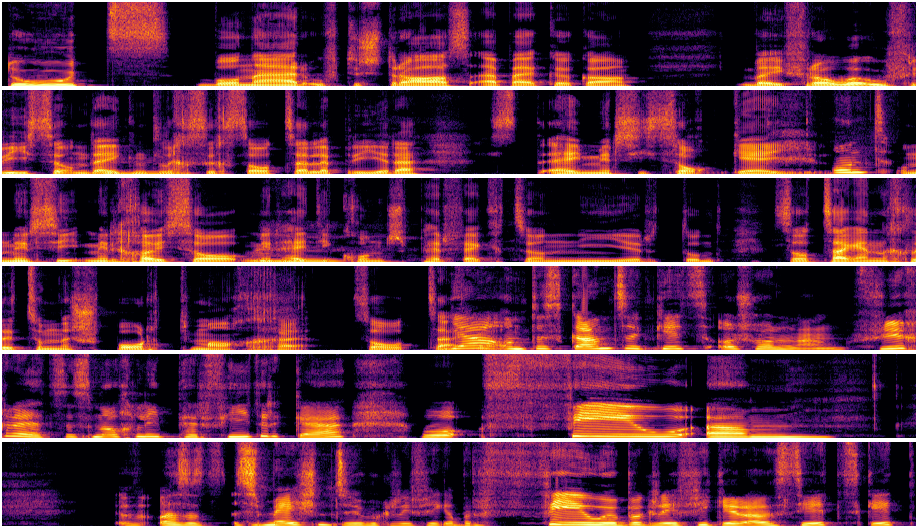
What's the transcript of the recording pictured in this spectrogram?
Dudes, die auf der Straße eben gehen, wollen Frauen aufreißen und Mhm. eigentlich sich so zelebrieren, hey, wir sind so geil. Und Und wir, sind, wir können so, wir Mhm. haben die Kunst perfektioniert und sozusagen ein bisschen zu einem Sport machen, sozusagen. Ja, und das Ganze gibt es auch schon lange. Früher hat es noch bisschen perfider gegeben, wo viel, ähm, also es ist meistens übergriffig, aber viel übergriffiger als es jetzt gibt.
